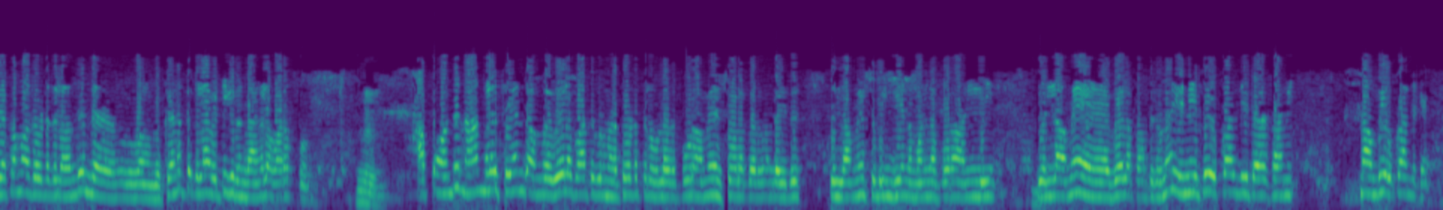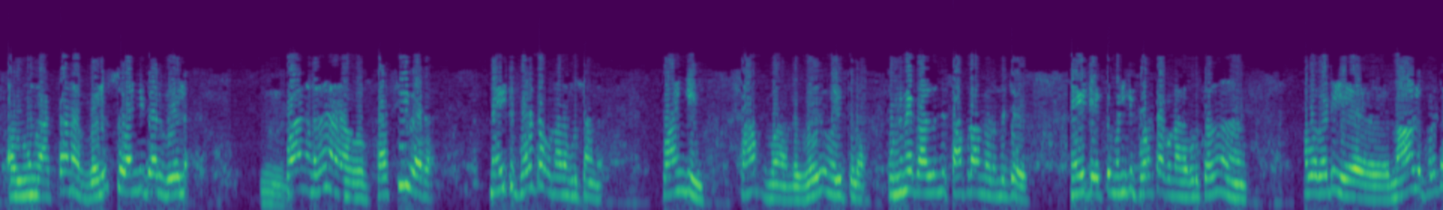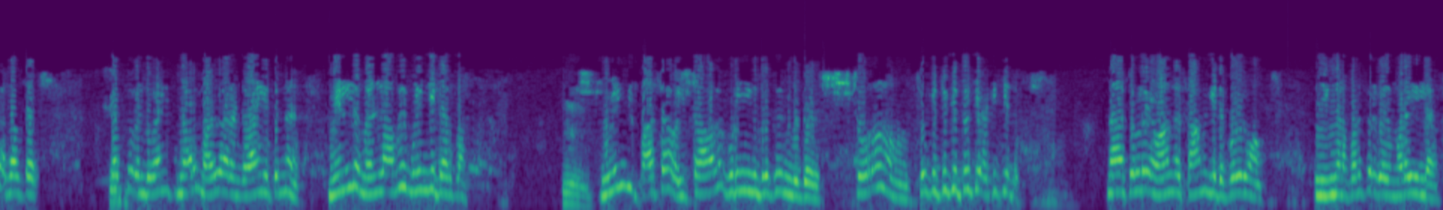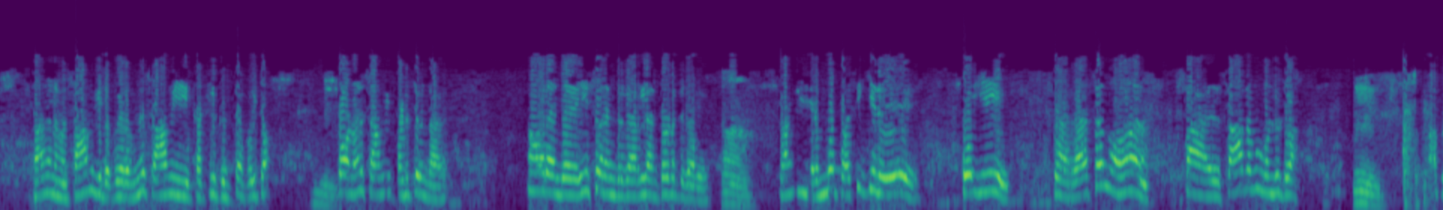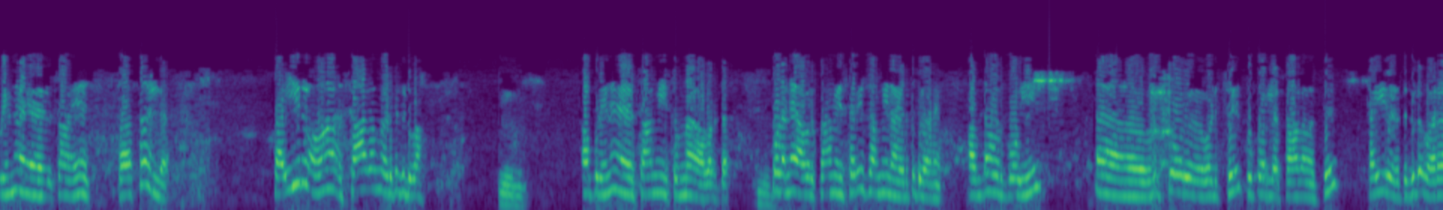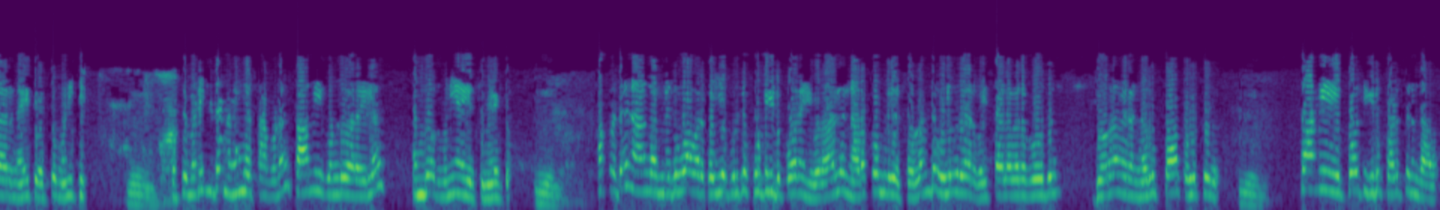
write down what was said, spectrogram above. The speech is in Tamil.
ஜக்கம்மா தோட்டத்துல வந்து இந்த கிணத்துக்கு எல்லாம் வெட்டிக்கிட்டு இருந்தாங்கல்ல வரப்பு. அப்ப வந்து நாங்களே சேர்ந்து அங்க வேலை பாத்துக்கிறோம் தோட்டத்துல உள்ளத பூராமே சோளக்கரு அந்த இது எல்லாமே சுடுங்கி அந்த மண்ணை பூரா அள்ளி எல்லாமே வேலை பாத்துக்கிறோம் என்னைய போய் உட்கார்ந்துட்டாரு சாமி. நான் போய் உட்கார்ந்துட்டேன். அது உங்க அத்தான வெளுத்து வாங்கிட்டாரு வேலை. வாங்கினதான் பசி வேற. நைட்டு புரோட்டா கொண்டாந்து கொடுத்தாங்க. வாங்கி அந்த வெறும் வயிற்றுல ஒண்ணுமே காலையில இருந்து சாப்பிடாம இருந்துட்டு நைட்டு எட்டு மணிக்கு புரோட்டா கொண்டாந்து கொடுத்ததும் ஒரு வாட்டி நாலு புரோட்டா சாப்பிட்டாரு பத்து ரெண்டு வாங்கி தின்னாரு மருகா ரெண்டு வாங்கி தின்னு மெல்லு மெல்லாமே முழுங்கிட்டாருப்பா ம். முழுங்கி பார்த்தா வயிற்றால குடுங்கிட்டு இருக்குன்னு சொரம் தூக்கி தூக்கி தூக்கி அடிக்குது. நான் சொல்றேன் வாங்க சாமி கிட்ட போயிருவோம். இங்க நான் படுத்திருக்கிறது முறையில்ல. வாங்க நம்ம சாமி கிட்ட போயிடுவோம்னு சாமி கட்டில் கிட்ட போயிட்டோம். போனோம் சாமி படுத்திருந்தாங்க அவர் அந்த ஈஸ்வரன் இருக்காருல்ல அந்த தோட்டத்துக்காரு. ஆ. சாமி ரொம்ப பசிக்குது. போய் ரசமும் சாதமும் கொண்டுட்டு வா. அப்படின்னு ரசம் இல்ல. தயிரும் சாதமும் எடுத்துக்கிட்டு வா. அப்படின்னு சாமி சொன்னார் அவர்கிட்ட. உடனே அவர் சாமி சரி சாமி நான் எடுத்துட்டு வரேன். அப்படின்னு அவர் போய் சோறு வடிச்சு குக்கர்ல சாதம் வச்சு தயிர் எடுத்துக்கிட்டு வர்றாரு நைட்டு எட்டு மணிக்கு. எட்டு மணிக்கு தான் நாங்க சாப்பிட சாமி கொண்டு வரையில ஒன்பது மணி ஆயிருச்சு நைட்டு. அப்பதான் நாங்க மெதுவா அவர் கைய பிடிச்சு கூட்டிக்கிட்டு போறேன். இவரால நடக்க முடியல. சுழண்டு விழுகுறாரு. வயிற்றால வர போது ஜுரம் வேற நெருப்பா கொளுத்துது. ம். சாமி போத்திக்கிட்டு படுத்திருந்தாரு.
